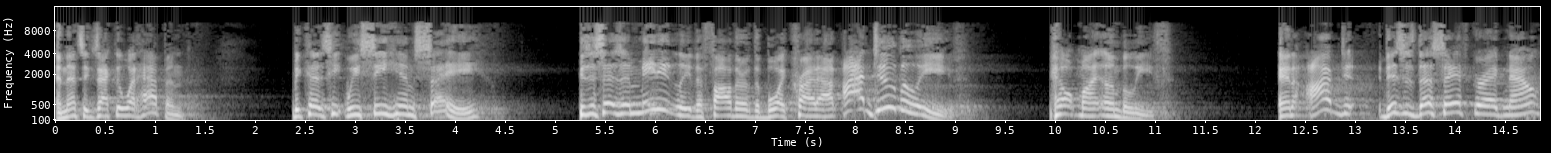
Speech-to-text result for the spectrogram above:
And that's exactly what happened. Because he, we see him say, because it says immediately the father of the boy cried out, I do believe help my unbelief. And I've, this is thus saith Greg now,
